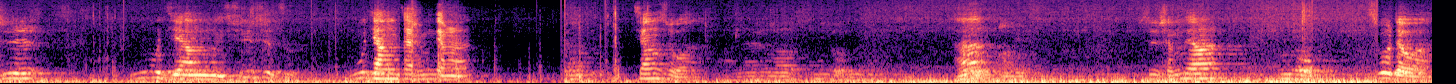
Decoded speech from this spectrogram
是乌江徐氏子。乌江在什么地方？江苏啊。啊？是什么地方？苏州。苏州啊。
